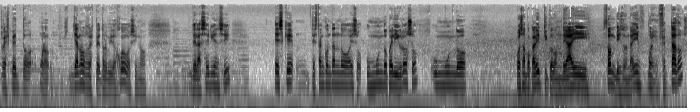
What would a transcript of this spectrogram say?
respecto, bueno, ya no respecto al videojuego, sino de la serie en sí, es que te están contando eso, un mundo peligroso, un mundo pues apocalíptico donde hay zombies, donde hay bueno, infectados,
